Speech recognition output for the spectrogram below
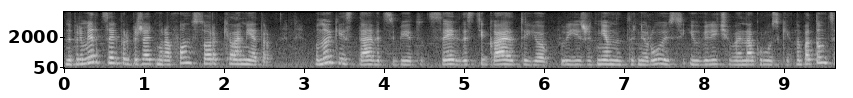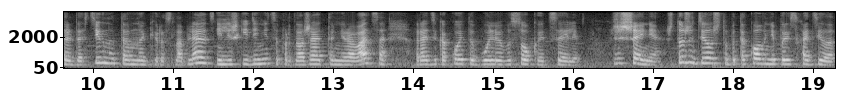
Например, цель пробежать марафон в 40 километров. Многие ставят себе эту цель, достигают ее, ежедневно тренируясь и увеличивая нагрузки. Но потом цель достигнута, многие расслабляются, и лишь единицы продолжают тренироваться ради какой-то более высокой цели. Решение. Что же делать, чтобы такого не происходило?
